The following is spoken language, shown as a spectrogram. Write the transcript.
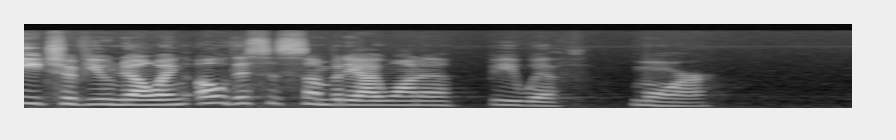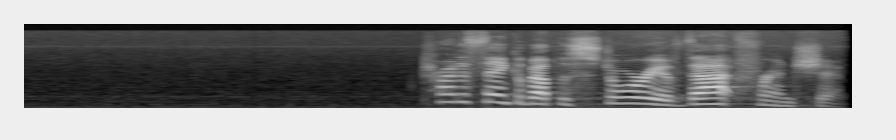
each of you knowing, oh, this is somebody I want to be with more? Try to think about the story of that friendship.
